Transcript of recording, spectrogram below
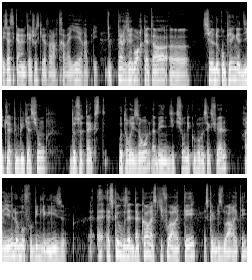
Et ça, c'est quand même quelque chose qu'il va falloir travailler et rappeler. Père Grégoire Cata, euh, Cyril de Compiègne a dit que la publication de ce texte autorisant la bénédiction des couples homosexuels ravivait l'homophobie de l'Église. Est-ce que vous êtes d'accord? Est-ce qu'il faut arrêter? Est-ce que l'Église doit arrêter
